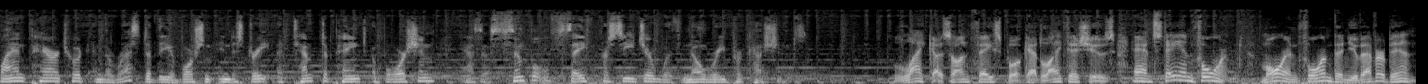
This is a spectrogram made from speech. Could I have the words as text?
Planned Parenthood and the rest of the abortion industry attempt to paint abortion as a simple, safe procedure with no repercussions. Like us on Facebook at Life Issues and stay informed, more informed than you've ever been.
